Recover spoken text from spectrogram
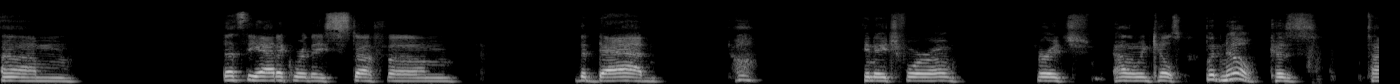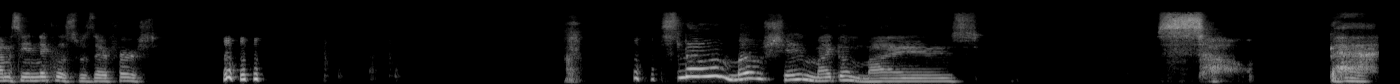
um that's the attic where they stuff um the dad in H4O or H Halloween Kills. But no, because Thomas Ian Nicholas was there first. Slow motion Michael Myers. So bad.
